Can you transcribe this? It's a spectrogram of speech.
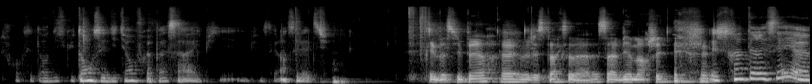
je crois que c'était en discutant, on s'est dit tiens, on ferait pas ça, et puis, et puis on s'est lancé là-dessus. Eh ben super, j'espère que ça va, ça va bien marcher. je serais intéressée, euh,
